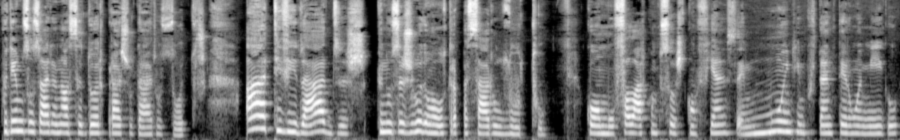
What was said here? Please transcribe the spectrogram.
podemos usar a nossa dor para ajudar os outros. Há atividades que nos ajudam a ultrapassar o luto como falar com pessoas de confiança. É muito importante ter um amigo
